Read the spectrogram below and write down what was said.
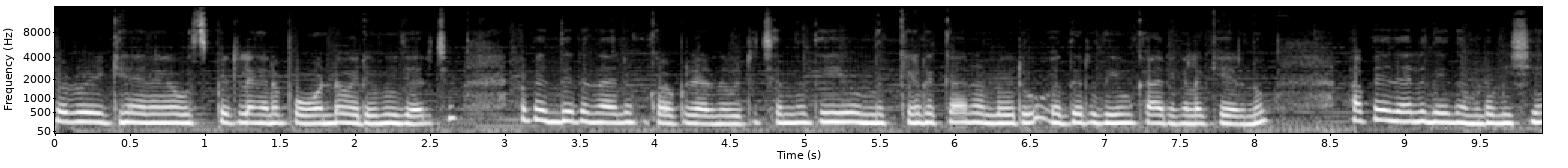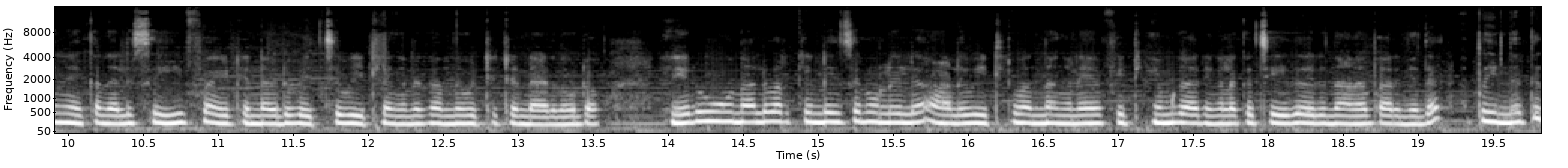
തൊടുവഴിക്ക് ഹോസ്പിറ്റലിൽ അങ്ങനെ പോകേണ്ട വരുമെന്ന് വിചാരിച്ചു. അപ്പോൾ എന്തിരുന്നാലും കുഴപ്പമില്ലായിരുന്നു. വീട്ടിൽ ചെന്നത് ഒന്ന് കിടക്കാനുള്ള ഒരു അതിർതിയും കാര്യങ്ങളൊക്കെ ആയിരുന്നു. അപ്പോൾ ഏതായാലും ഇത് നമ്മുടെ മെഷീനൊക്കെ നല്ല സേഫായിട്ട് തന്നെ അവർ വെച്ച് വീട്ടിലങ്ങനെ തന്നു വിട്ടിട്ടുണ്ടായിരുന്നു കേട്ടോ. ഇനി ഒരു മൂന്നാൽ വർക്കിംഗ് ഡേയ്സിനുള്ളിൽ ആൾ വീട്ടിൽ വന്ന് അങ്ങനെ ഫിറ്റിങ്ങും കാര്യങ്ങളൊക്കെ ചെയ്തു തരുമെന്നാണ് പറഞ്ഞത്. അപ്പോൾ ഇന്നത്തെ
